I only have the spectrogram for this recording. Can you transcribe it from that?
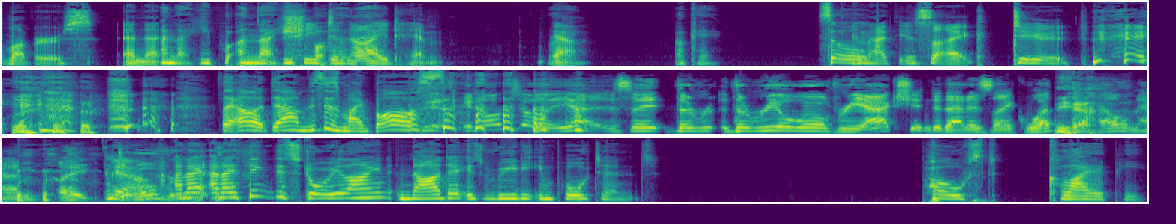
lovers and that, and that he put and that he she put her there. denied him. Right. Okay. So And Matthew's like, dude. it's like, oh damn, this is my boss. It also, yeah, so the the real world reaction to that is like, what the hell, man? Like, get Yeah. over and it. I and I think this storyline, Nada, is really important post Calliope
